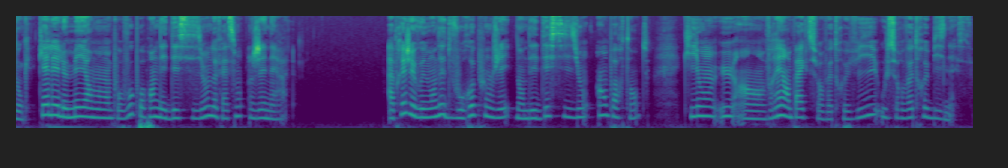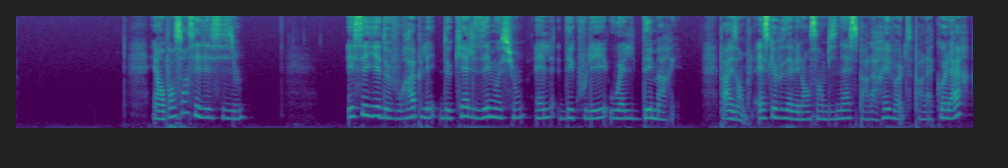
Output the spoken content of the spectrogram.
Donc, quel est le meilleur moment pour vous pour prendre des décisions de façon générale? Après, je vais vous demander de vous replonger dans des décisions importantes qui ont eu un vrai impact sur votre vie ou sur votre business. Et en pensant à ces décisions, essayez de vous rappeler de quelles émotions elles découlaient ou elles démarraient. Par exemple, est-ce que vous avez lancé un business par la révolte, par la colère,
